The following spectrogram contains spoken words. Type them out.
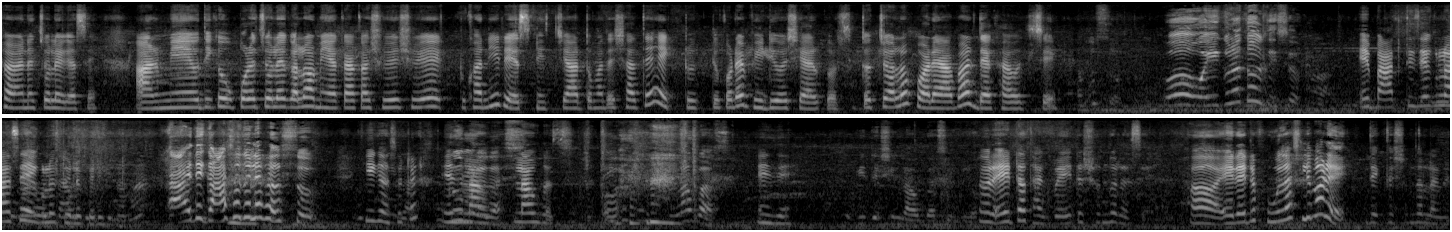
শয়নে চলে গেছে। আর মেয়ে ওদিকে উপরে চলে গেল আমি একা একা শুয়ে শুয়ে একটুখানি রেস্ট নিচ্ছি। আর তোমাদের সাথে একটু একটু করে ভিডিও শেয়ার করছি। তো চলো পরে আবার দেখা হচ্ছে। ও ওইগুলো তুলতিছো? এই বাড়তি যেগুলো আছে এগুলো তুলে ফেলি। আর এদিকে গাছও তুলে ফেলছো? কি গাছ ওটা? এই যে কুমড়ো লাউ গাছ। লাউ গাছ। এই যে। বিদেশি লাউ গাছ এগুলো। আর এটা থাকবে এটা সুন্দর আছে। হ্যাঁ এটা এটা ফুল আসলি পরে? দেখতে সুন্দর লাগবে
